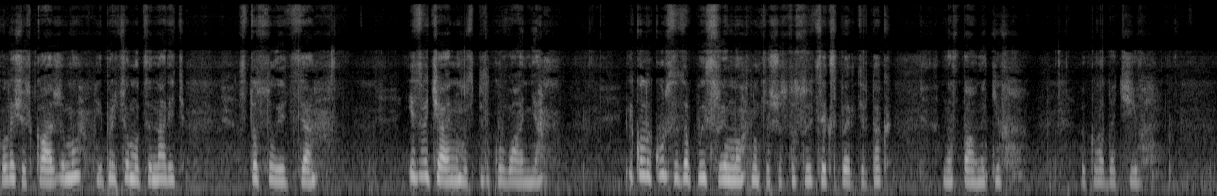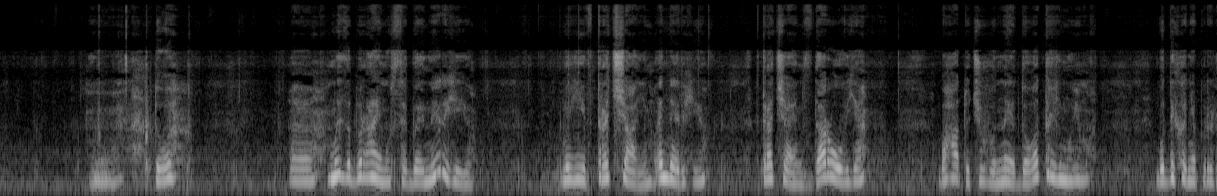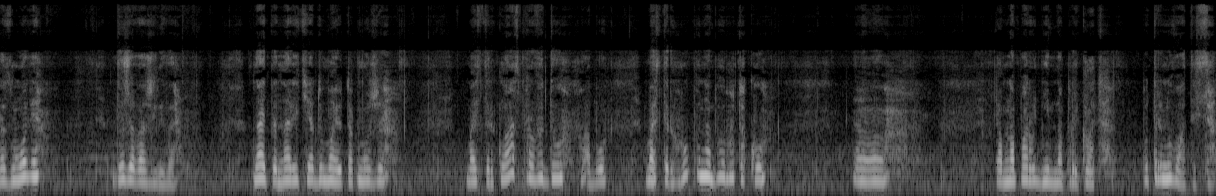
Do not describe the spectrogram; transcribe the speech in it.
коли щось кажемо, і при цьому це навіть стосується і звичайного спілкування. І коли курси записуємо, ну це що стосується експертів, так, наставників, викладачів, то е, ми забираємо в себе енергію, ми її втрачаємо, енергію, втрачаємо здоров'я, багато чого не доотримуємо, бо дихання при розмові дуже важливе. Знаєте, навіть я думаю, так може майстер-клас проведу або майстер-групу наберу таку. Там на пару днів, наприклад, потренуватися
